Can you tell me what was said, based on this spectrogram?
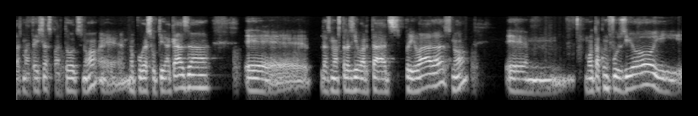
les mateixes per tots, no? Eh, no poder sortir de casa, eh, les nostres llibertats privades, no? Eh, molta confusió i,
